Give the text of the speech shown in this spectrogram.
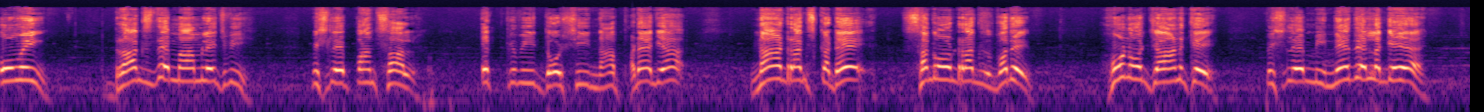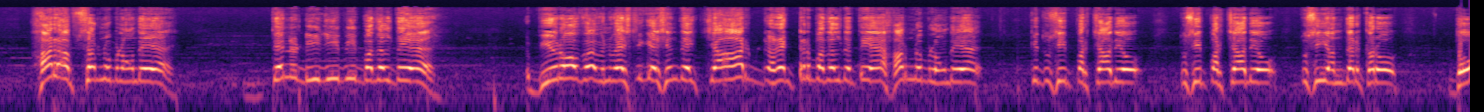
ਉਵੇਂ ਹੀ ਡਰੱਗਸ ਦੇ ਮਾਮਲੇ 'ਚ ਵੀ ਪਿਛਲੇ 5 ਸਾਲ ਇੱਕ ਵੀ ਦੋਸ਼ੀ ਨਾ ਫੜਿਆ ਗਿਆ, ਨਾ ਡਰੱਗਸ ਘਟੇ, ਸਗੋਂ ਡਰੱਗਸ ਵਧੇ। ਹੁਣ ਉਹ ਜਾਣ ਕੇ ਪਿਛਲੇ ਮਹੀਨੇ ਦੇ ਲੱਗੇ ਐ, ਹਰ ਅਫਸਰ ਨੂੰ ਬਣਾਉਂਦੇ ਐ, ਤਿੰਨ ਡੀਜੀਪੀ ਬਦਲਦੇ ਐ, ਬਿਊਰੋ ਆਫ ਇਨਵੈਸਟੀਗੇਸ਼ਨ ਦੇ ਚਾਰ ਡਾਇਰੈਕਟਰ ਬਦਲ ਦਿੱਤੇ ਐ, ਹਰ ਨੂੰ ਬੁਲਾਉਂਦੇ ਐ ਕਿ ਤੁਸੀਂ ਪਰਚਾ ਦਿਓ, ਤੁਸੀਂ ਪਰਚਾ ਦਿਓ, ਤੁਸੀਂ ਅੰਦਰ ਕਰੋ। ਦੋ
